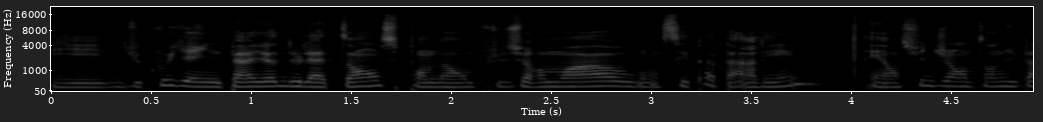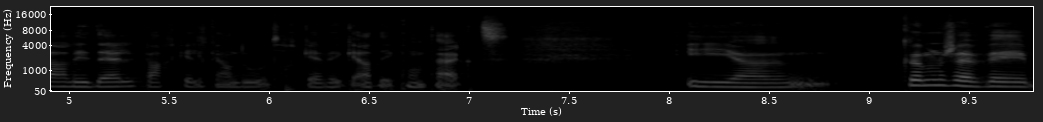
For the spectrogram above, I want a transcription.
Et du coup, il y a une période de latence pendant plusieurs mois où on ne s'est pas parlé. Et ensuite, j'ai entendu parler d'elle par quelqu'un d'autre qui avait gardé contact. Et euh, comme j'avais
